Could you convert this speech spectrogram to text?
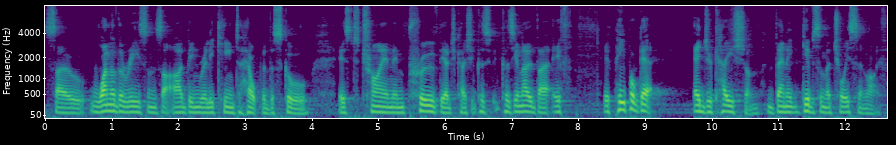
So one of the reasons that I've been really keen to help with the school is to try and improve the education because you know that if if people get education then it gives them a choice in life.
